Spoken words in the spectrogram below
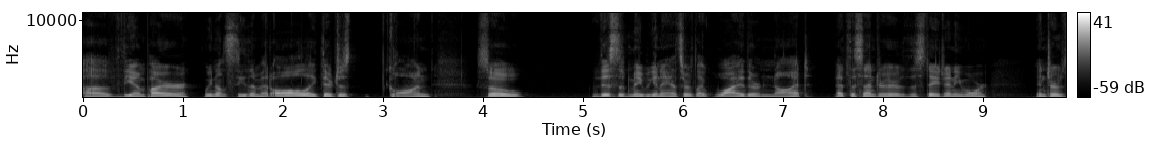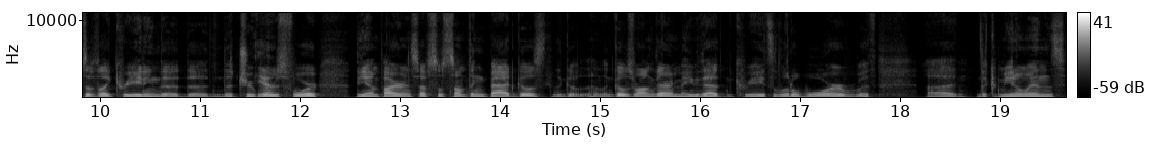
of the Empire. We don't see them at all. Like they're just gone. So this is maybe going to answer like why they're not at the center of the stage anymore in terms of like creating the the the troopers for the empire and stuff. So something bad goes go- goes wrong there. And maybe that creates a little war with uh the Kaminoans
